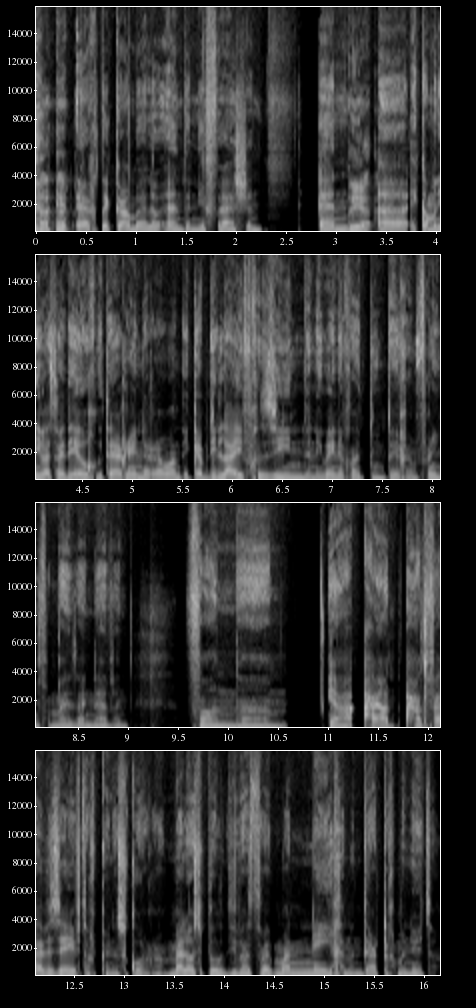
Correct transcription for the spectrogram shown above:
In echte Carmelo Anthony fashion. En Ja. uh, ik kan me die wedstrijd heel goed herinneren, want ik heb die live gezien. En ik weet nog dat ik toen tegen een vriend van mij zei, Nevin, van um, ja, hij had, hij had 75 kunnen scoren. Melo speelde die wedstrijd maar 39 minuten.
